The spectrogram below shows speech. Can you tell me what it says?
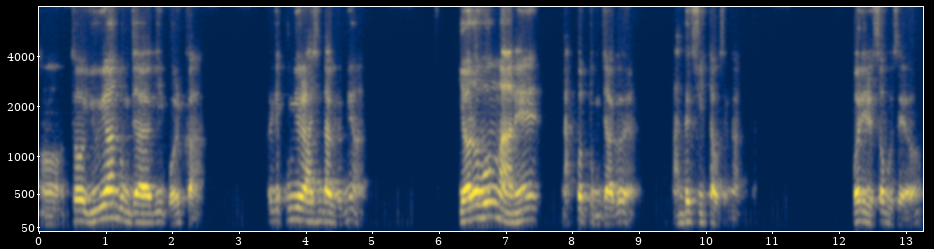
어, 더 유효한 동작이 뭘까? 그렇게 궁리를 하신다 그러면 여러 번만에 낙법 동작을 만들 수 있다고 생각합니다. 머리를 써보세요.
